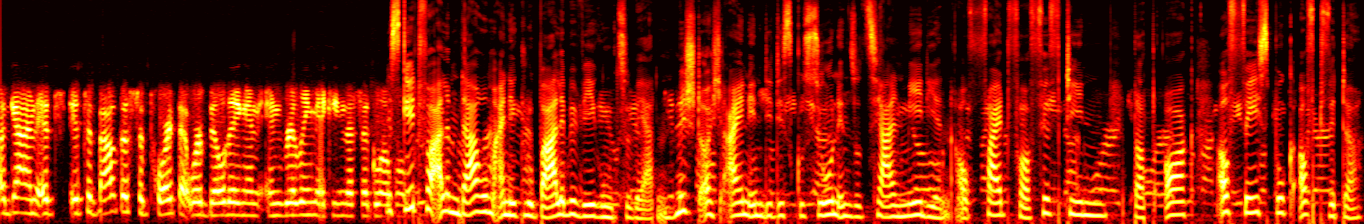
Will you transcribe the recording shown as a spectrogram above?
again, it's it's about the support that we're building and, and really making this a global Es geht vor allem darum, eine globale Bewegung zu werden. Mischt euch ein in die Diskussion in sozialen Medien, auf fightfor15.org, auf Facebook, auf Twitter.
